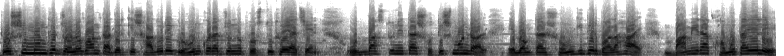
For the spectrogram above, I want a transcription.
পশ্চিমবঙ্গের জনগণ তাদেরকে সাদরে গ্রহণ করার জন্য প্রস্তুত হয়ে আছেন। উদ্বাস্তু নেতা সতীশ মণ্ডল এবং তার সঙ্গীদের বলা হয়, বামেরা ক্ষমতায় এলে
